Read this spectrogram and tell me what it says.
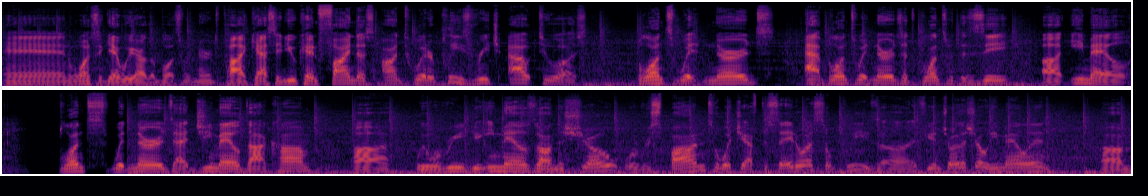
and once again, we are the Blunts with Nerds podcast, and you can find us on Twitter. Please reach out to us, Blunts with Nerds at Blunts with Nerds. It's Blunts with the Z. Uh, email bluntswithnerds at gmail.com. Uh, we will read your emails on the show. We'll respond to what you have to say to us. So please, uh, if you enjoy the show, email in. Um,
